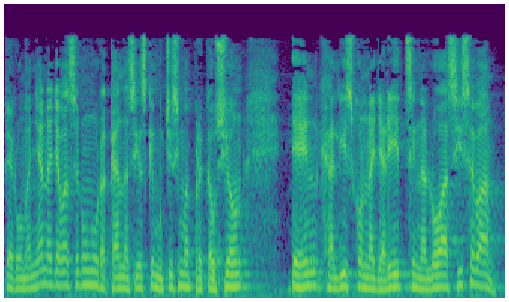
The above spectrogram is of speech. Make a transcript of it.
pero mañana ya va a ser un huracán, así es que muchísima precaución en Jalisco, Nayarit, Sinaloa, así se va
